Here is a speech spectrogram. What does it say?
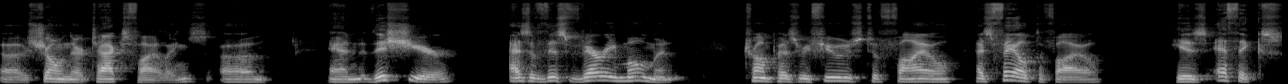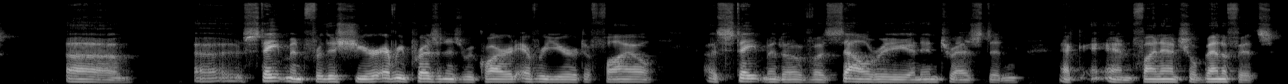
uh, shown their tax filings. Um, and this year, as of this very moment, Trump has refused to file, has failed to file his ethics statement for this year. Every president is required every year to file a statement of uh, salary and interest and and financial benefits.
